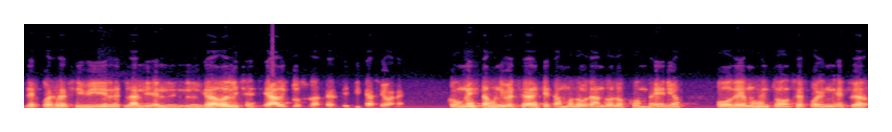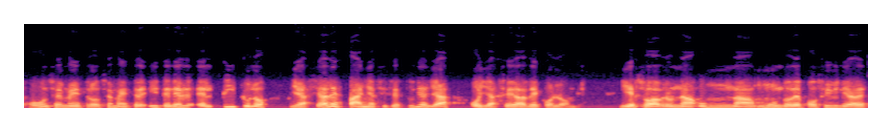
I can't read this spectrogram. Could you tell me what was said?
después recibir el, grado de licenciado, incluso las certificaciones, con estas universidades que estamos logrando los convenios, podemos entonces pueden estudiar un semestre dos semestres y tener el título, ya sea de España, si se estudia allá, o ya sea de Colombia. Y eso abre una, un mundo de posibilidades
